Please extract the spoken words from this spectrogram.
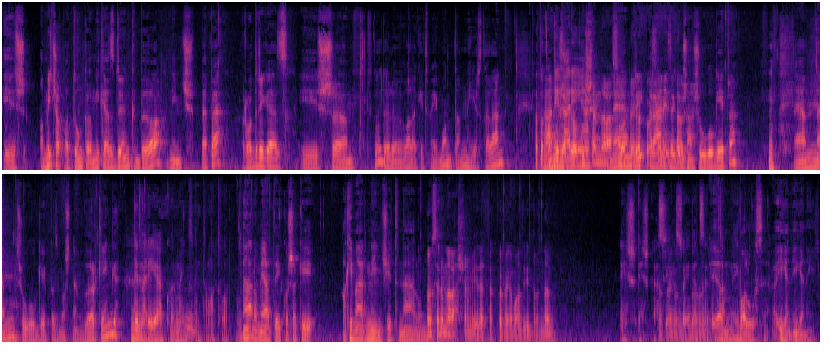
És a mi csapatunk, a mi kezdőnkből nincs Pepe, Rodriguez, és tudod, valakit még mondtam hirtelen. Hát a kapus sem szólt nem, még akkor ránézek gyorsan a súgógépre. Nem, nem, súgógép, ez most nem working. Di Maria akkor még szerintem ott volt. Három játékos, aki, aki már nincs itt nálunk. Nem, szerintem Navas sem védett akkor még a Madridban, nem? és, és Wade-et gondolom, szerintem Ja, még. valószínűleg. Igen, igen, így.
